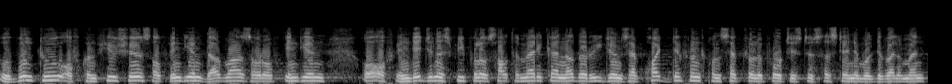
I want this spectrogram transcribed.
Ubuntu, of Confucius, of Indian Dharmas, or of Indian or of indigenous people of South America and other regions have quite different conceptual approaches to sustainable development,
